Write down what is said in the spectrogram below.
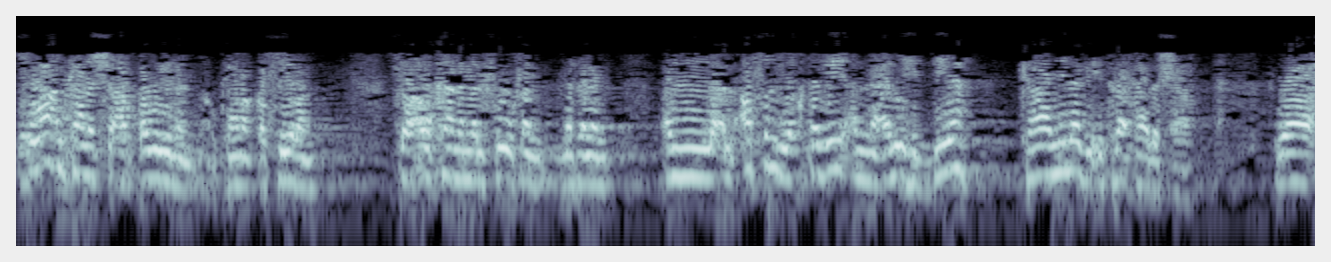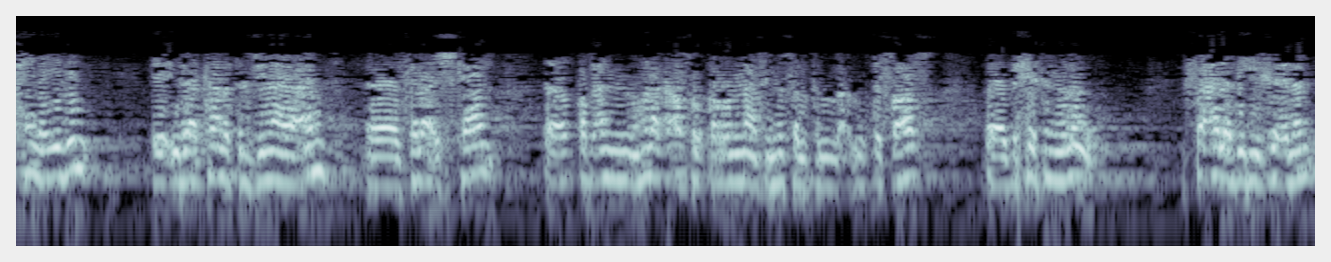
سواء كان الشعر طويلا أو كان قصيرا أو كان ملفوفا. مثلا الأصل يقتضي أن عليه الدية كاملة بإتلاف هذا الشعر. وحينئذ إذا كانت الجناية عند آه، فلا إشكال. آه، طبعا هناك أصل قررناه في مسألة القصاص آه، بحيث أنه لو فعل به فعلا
